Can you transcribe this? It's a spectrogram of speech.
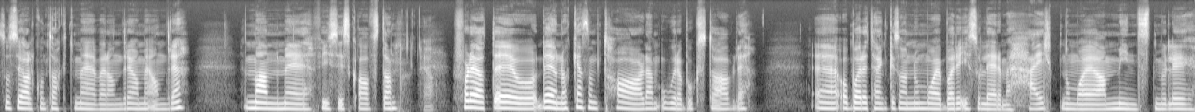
sosial kontakt med hverandre og med andre, men med fysisk avstand. Ja. For det, det, er jo, det er jo noen som tar de ordene bokstavelig. Eh, og bare tenker sånn Nå må jeg bare isolere meg helt. Nå må jeg ha minst mulig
